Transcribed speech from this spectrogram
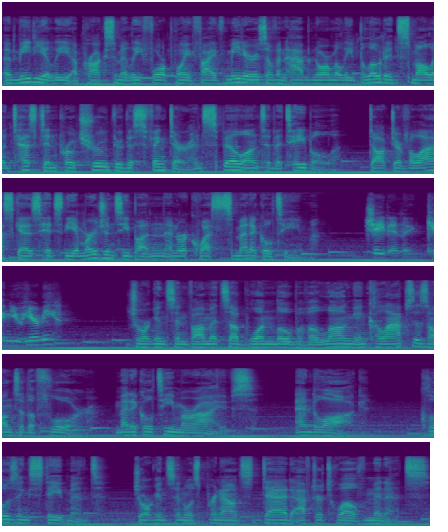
Immediately, approximately 4.5 meters of an abnormally bloated small intestine protrude through the sphincter and spill onto the table. Dr. Velasquez hits the emergency button and requests medical team. Jaden, can you hear me? Jorgensen vomits up one lobe of a lung and collapses onto the floor. Medical team arrives. End log. Closing statement. Jorgensen was pronounced dead after 12 minutes.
